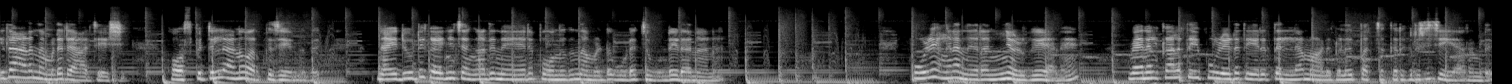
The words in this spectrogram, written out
ഇതാണ് നമ്മുടെ രാജേഷ്. ഹോസ്പിറ്റലിലാണ് വർക്ക് ചെയ്യുന്നത്. നൈറ്റ് ഡ്യൂട്ടി കഴിഞ്ഞ് ചങ്ങാതി നേരെ പോകുന്നത് നമ്മളുടെ കൂടെ ചൂണ്ടയിടാനാണ്. പുഴ അങ്ങനെ നിറഞ്ഞൊഴുകുകയാണ്. വേനൽക്കാലത്ത് ഈ പുഴയുടെ തീരത്തെല്ലാം ആളുകൾ പച്ചക്കറി കൃഷി ചെയ്യാറുണ്ട്.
